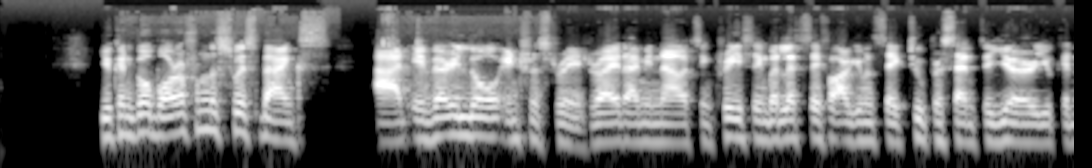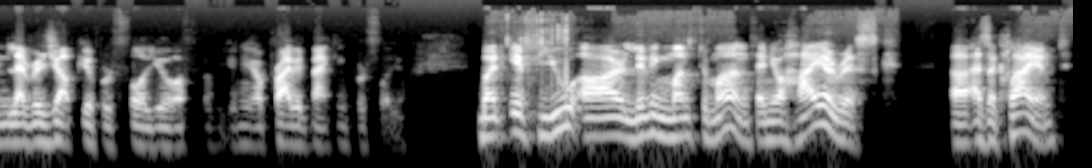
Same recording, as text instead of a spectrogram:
You can go borrow from the Swiss banks at a very low interest rate, right? I mean, now it's increasing, but let's say for argument's sake, 2% a year, you can leverage up your portfolio you know, your private banking portfolio. But if you are living month to month and you're higher risk uh, as a client,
